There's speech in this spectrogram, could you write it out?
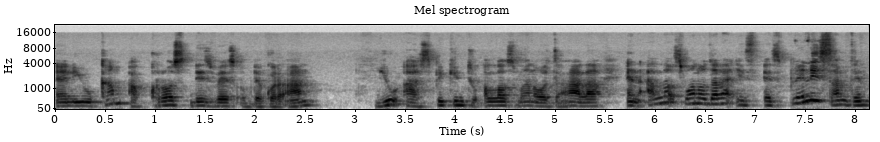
and you come across this verse of the Quran, you are speaking to Allah subhanahu wa ta'ala, and Allah subhanahu wa ta'ala is explaining something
